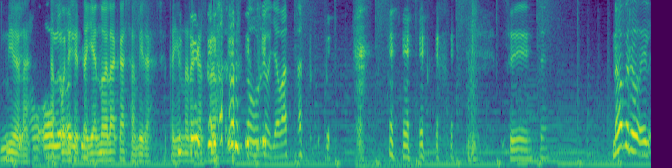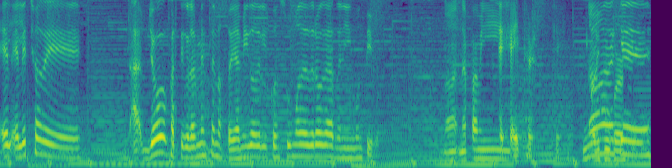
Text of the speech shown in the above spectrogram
Mírala, O- o la poli se o- está yendo de la casa, mira, se está yendo de la casa. Me aburrió, ya basta. Sí, sí. No, pero el, el, el hecho de. ah, yo, particularmente, no soy amigo del consumo de drogas de ningún tipo. No, no es para mí. Es hater. No, es que.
